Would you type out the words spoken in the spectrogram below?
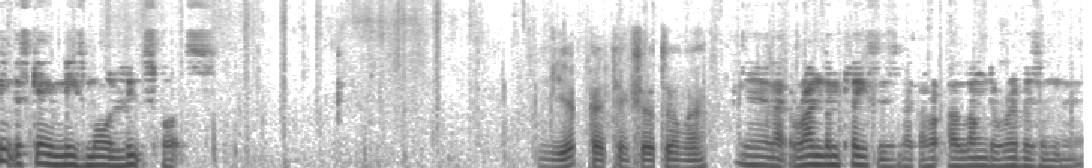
Think this game needs more loot spots. yep, I think so too, man. Yeah, like random places, like ar- along the rivers and there.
